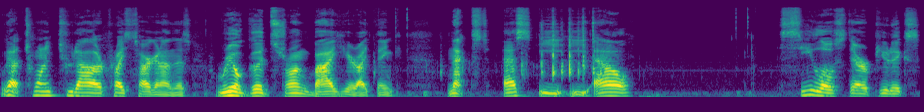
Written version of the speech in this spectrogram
we got a twenty two dollar price target on this. Real good, strong buy here, I think. Next, S E E L, Seelos Therapeutics.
